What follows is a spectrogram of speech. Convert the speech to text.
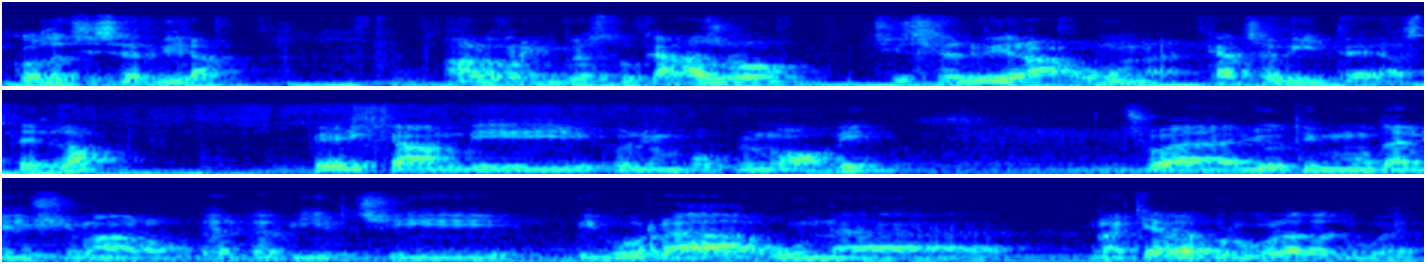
cosa ci servirà? Allora, in questo caso ci servirà un cacciavite a stella per i cambi, quelli un po' più nuovi, cioè gli ultimi modelli di Shimano, per capirci vi vorrà un, una chiave a brugola da 2,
